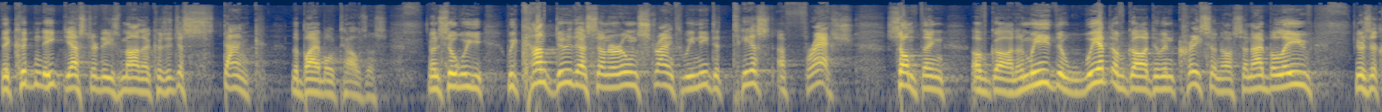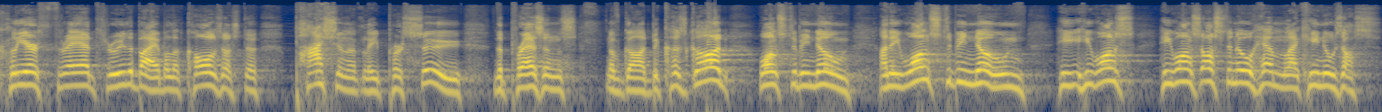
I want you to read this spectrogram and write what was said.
They couldn't eat yesterday's manna because it just stank, the Bible tells us. And so we, we can't do this on our own strength. We need to taste afresh something of God. And we need the weight of God to increase in us. And I believe there's a clear thread through the Bible that calls us to passionately pursue the presence of God because God wants to be known. And He wants to be known, He, he, wants, he wants us to know Him like He knows us.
